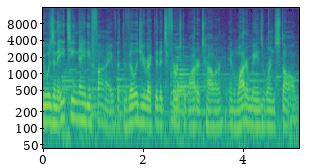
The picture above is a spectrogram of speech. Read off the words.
It was in 1895 that the village erected its first water tower and water mains were installed.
